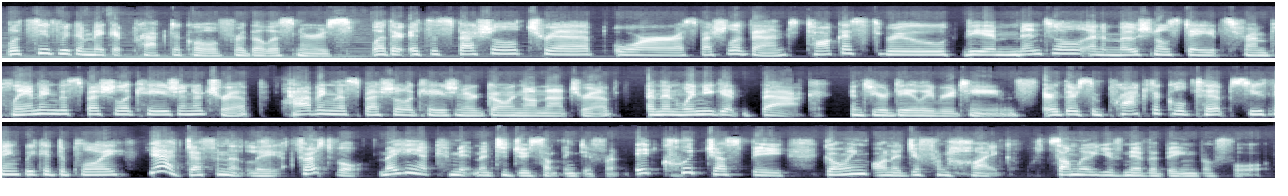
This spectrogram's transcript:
Let's see if we can make it practical for the listeners. Whether it's a special trip or a special event, talk us through the mental and emotional states from planning the special occasion or trip, having the special occasion or going on that trip, and then when you get back into your daily routines. Are there some practical tips you think we could deploy? Yeah, definitely. First of all, making a commitment to do something different. It could just be going on a different hike somewhere you've never been before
